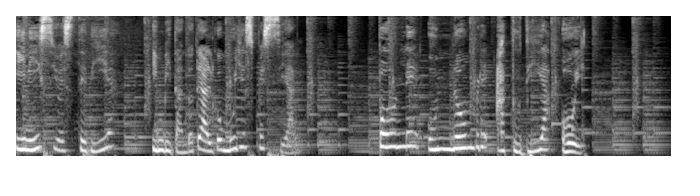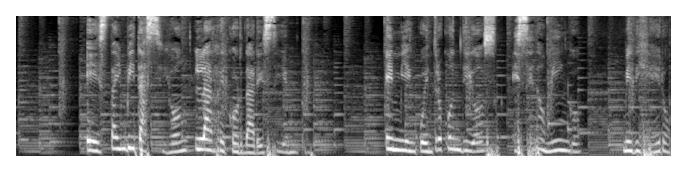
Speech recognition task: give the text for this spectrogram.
Inicio este día invitándote a algo muy especial. Ponle un nombre a tu día hoy. Esta invitación la recordaré siempre. En mi encuentro con Dios ese domingo me dijeron,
